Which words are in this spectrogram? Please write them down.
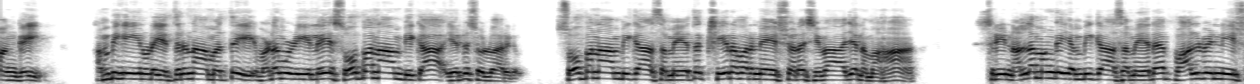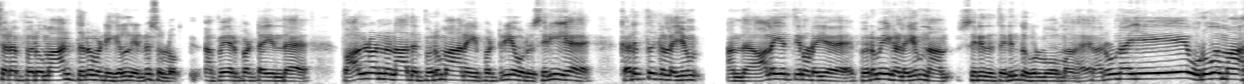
மங்கை அம்பிகையினுடைய திருநாமத்தை வடமொழியிலே சோபனாம்பிகா என்று சொல்வார்கள். சோபனாம்பிகா சமேத க்ஷீரவர்ணேஸ்வர சிவாய நமஹா. ஸ்ரீ நல்லமங்கை அம்பிகா சமேத பால்வெண்ணீஸ்வர பெருமான் திருவடிகள் என்று சொல்லும். அப்பேற்பட்ட இந்த பால்வண்ணநாத பெருமானை பற்றிய ஒரு சிறிய கருத்துக்களையும் அந்த ஆலயத்தினுடைய பெருமைகளையும் நாம் சிறிது தெரிந்து கொள்வோமாக. கருணையே உருவமாக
